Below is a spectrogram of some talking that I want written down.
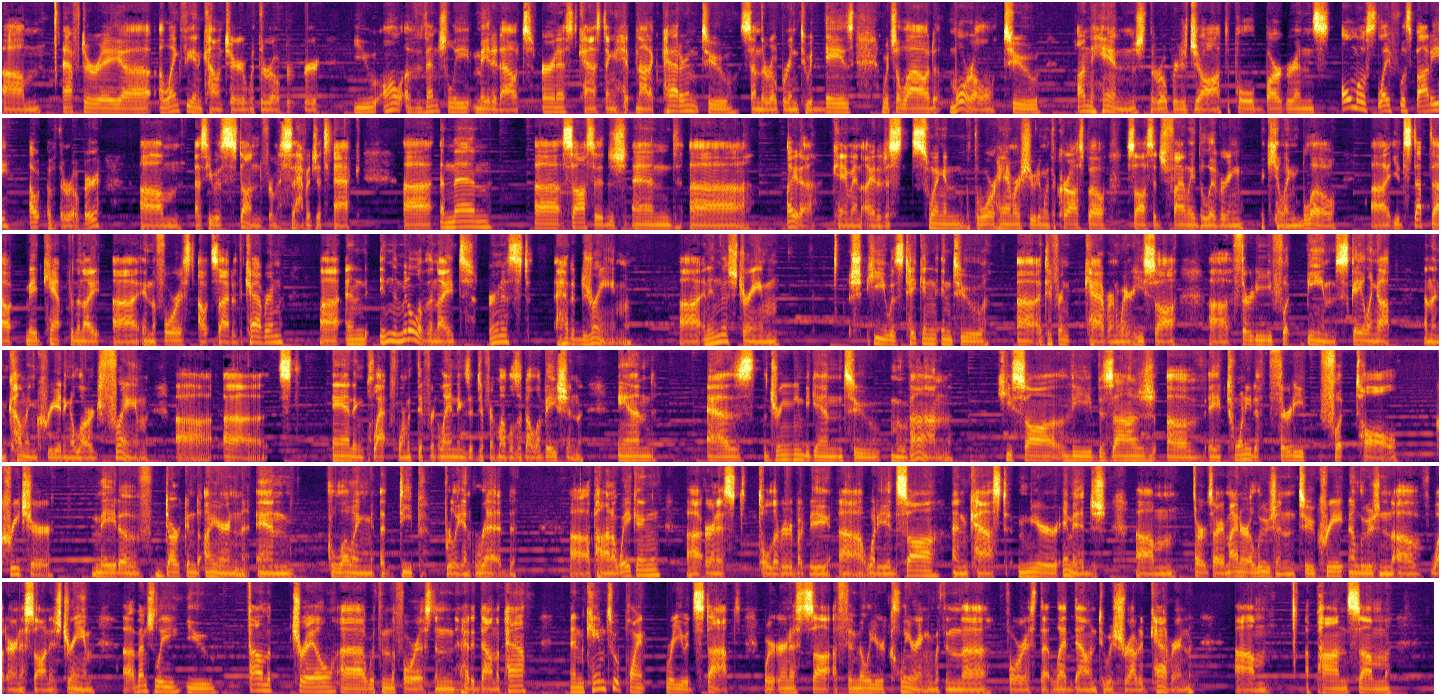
Um, after a, uh, a lengthy encounter with the roper, you all eventually made it out. Ernest casting a hypnotic pattern to send the roper into a daze, which allowed Moral to unhinge the roper's jaw to pull Bargren's almost lifeless body out of the roper, um, as he was stunned from a savage attack. Uh, and then uh, Sausage and uh, Ida came in. Ida just swinging with the warhammer, shooting with the crossbow. Sausage finally delivering the killing blow. Uh, you'd stepped out, made camp for the night uh, in the forest outside of the cavern, uh, and in the middle of the night, Ernest had a dream. Uh, and in this dream, he was taken into uh, a different cavern where he saw 30 foot beams scaling up and then coming, creating a large frame. Uh, uh, standing platform with different landings at different levels of elevation. And as the dream began to move on, he saw the visage of a 20 to 30 foot tall creature made of darkened iron and glowing a deep, brilliant red. Uh, upon awaking, uh, Ernest told everybody uh, what he had saw and cast mirror image, um, or sorry, minor illusion to create an illusion of what Ernest saw in his dream. Uh, eventually, you found the trail uh, within the forest and headed down the path, and came to a point where you had stopped, where Ernest saw a familiar clearing within the forest that led down to a shrouded cavern. Um, upon some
